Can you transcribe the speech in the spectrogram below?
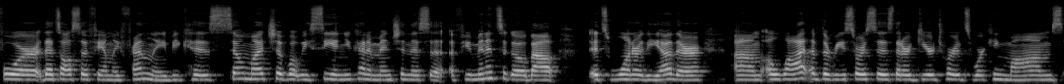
for that's also family friendly because so much of what we see and you kind of mentioned this a, a few minutes ago about it's one or the other um, a lot of the resources that are geared towards working moms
